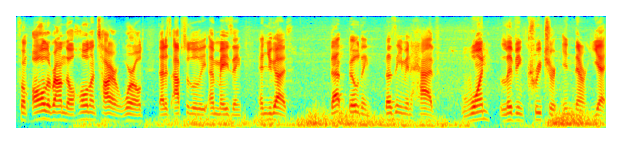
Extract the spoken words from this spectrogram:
from all around the whole entire world. That is absolutely amazing. And you guys, that building doesn't even have one living creature in there yet.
